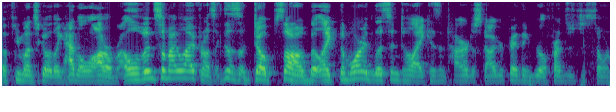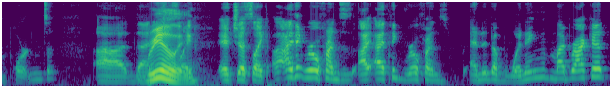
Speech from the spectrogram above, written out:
a few months ago, like had a lot of relevance in my life, and I was like, "This is a dope song." But like the more I listened to like his entire discography, I think Real Friends is just so important. Uh, that it's just, Really? like, it's just like I think Real Friends. I, I think Real Friends ended up winning my bracket.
